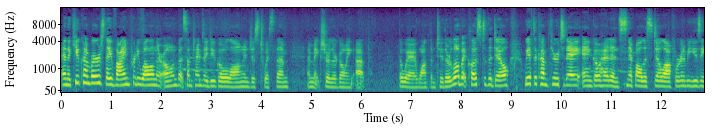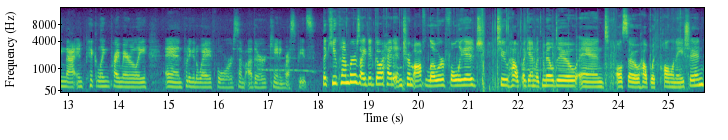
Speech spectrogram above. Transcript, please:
And the cucumbers, they vine pretty well on their own, but sometimes I do go along and just twist them and make sure they're going up the way I want them to. They're a little bit close to the dill. We have to come through today and go ahead and snip all this dill off. We're going to be using that in pickling primarily and putting it away for some other canning recipes. The cucumbers, I did go ahead and trim off lower foliage to help again with mildew and also help with pollination.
